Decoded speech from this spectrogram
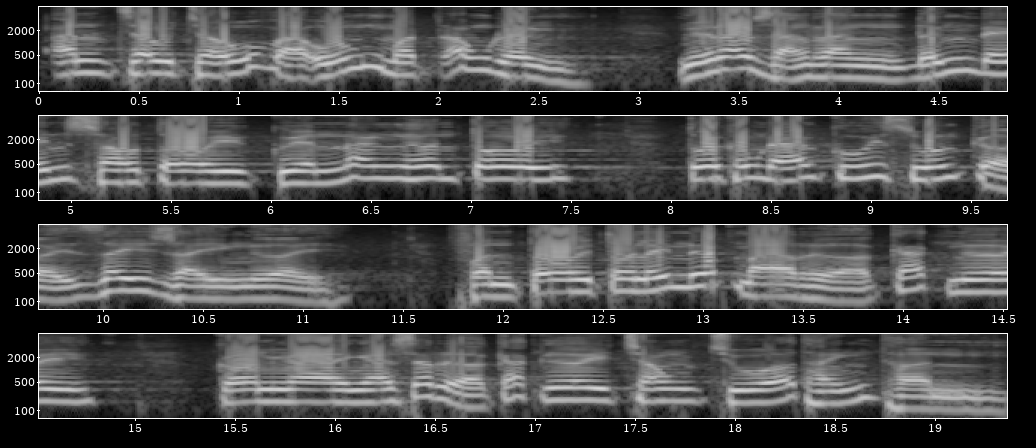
ăn châu chấu và uống mật ong rừng Người đó giảng rằng, đứng đến sau tôi, quyền năng hơn tôi. Tôi không đáng cúi xuống cởi dây giày người. Phần tôi tôi lấy nước mà rửa các ngươi. Còn Ngài Ngài sẽ rửa các ngươi trong Chúa Thánh Thần.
